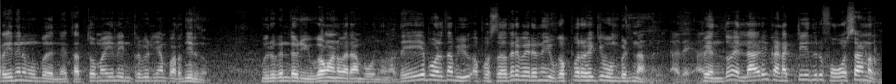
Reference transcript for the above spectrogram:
അറിയുന്നതിന് മുമ്പ് തന്നെ തത്വമയിലെ ഇന്റർവ്യൂവിൽ ഞാൻ പറഞ്ഞിരുന്നു. മുരുകന്റെ ഒരു യുഗമാണ് വരാൻ പോകുന്നത്. അതേപോലെ തന്നെ പുസ്തകത്തിൽ വരുന്ന യുഗപ്പുറവയ്ക്ക് മുമ്പിൽ നിന്നാണ്. അതെ അപ്പോൾ എന്തോ എല്ലാവരും കണക്ട് ചെയ്യുന്ന ചെയ്യുന്നൊരു ഫോഴ്സാണത്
